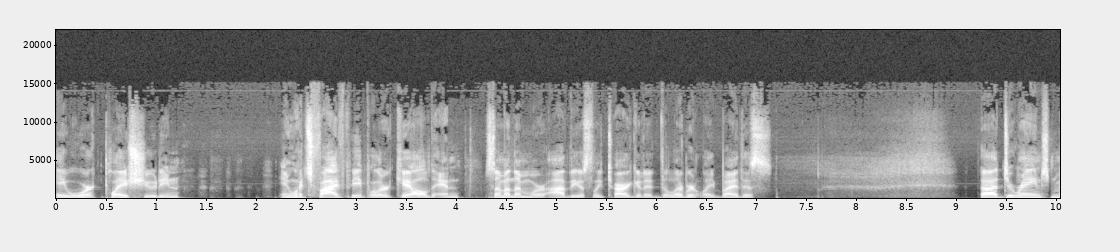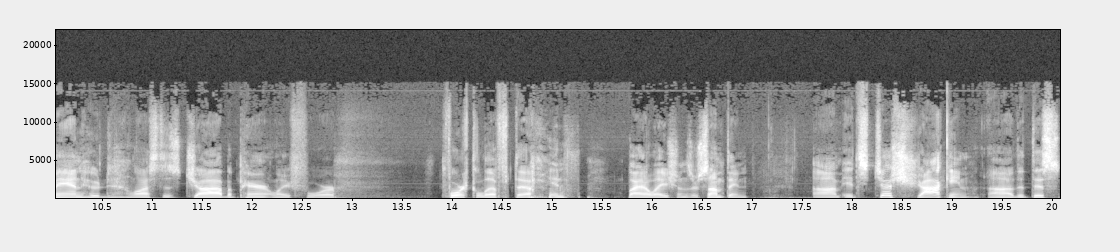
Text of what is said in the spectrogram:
a workplace shooting in which five people are killed, and some of them were obviously targeted deliberately by this uh, deranged man who'd lost his job apparently for forklift uh, in violations or something. Um, it's just shocking uh, that this,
